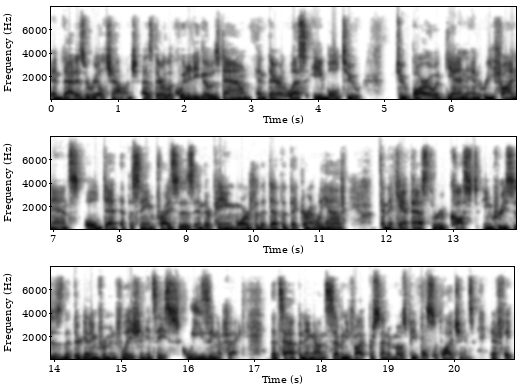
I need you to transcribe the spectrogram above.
And that is a real challenge. As their liquidity goes down and they're less able to to borrow again and refinance old debt at the same prices and they're paying more for the debt that they currently have and they can't pass through cost increases that they're getting from inflation it's a squeezing effect that's happening on 75% of most people's supply chains. And if they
